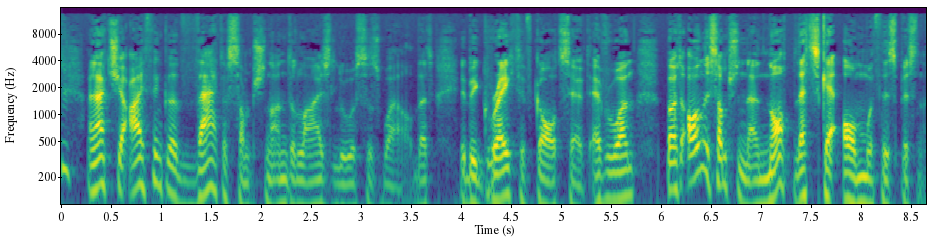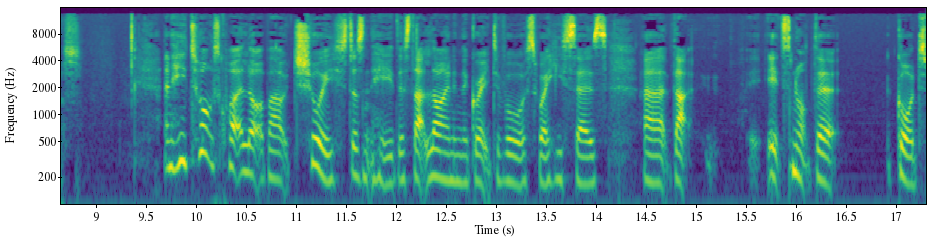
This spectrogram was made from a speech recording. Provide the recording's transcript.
And actually, I think that that assumption underlies Lewis as well. That it'd be great if God saved everyone, but on the assumption they're not, let's get on with this business. And he talks quite a lot about choice, doesn't he? There's that line in The Great Divorce where he says uh, that it's not that God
